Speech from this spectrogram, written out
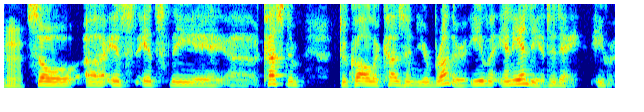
Mm. So uh, it's it's the uh, custom to call a cousin your brother, even in India today, even.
